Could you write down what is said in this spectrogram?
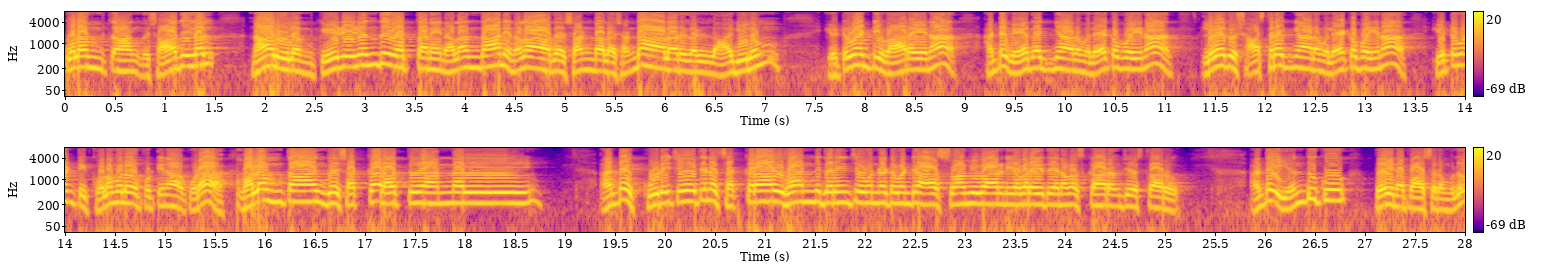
కులం తాంగ్ షాదిగల్ நாளிலம் கீழிழந்து எத்தனை நலந்தான் எனலாத சண்டல சண்டாளர்கள் ஆகிலும் ఎటువంటి వారైనా అంటే వేదజ్ఞానము లేకపోయినా లేదు శాస్త్రజ్ఞానము లేకపోయినా ఎటువంటి కులములో పుట్టినా కూడా వలం తాంగ్ చక్కరత్ అన్నల్ అంటే కుడి చేతిన చక్రాయుధాన్ని ధరించి ఉన్నటువంటి ఆ స్వామి వారిని ఎవరైతే నమస్కారం చేస్తారో అంటే ఎందుకు పోయిన పాసురంలో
